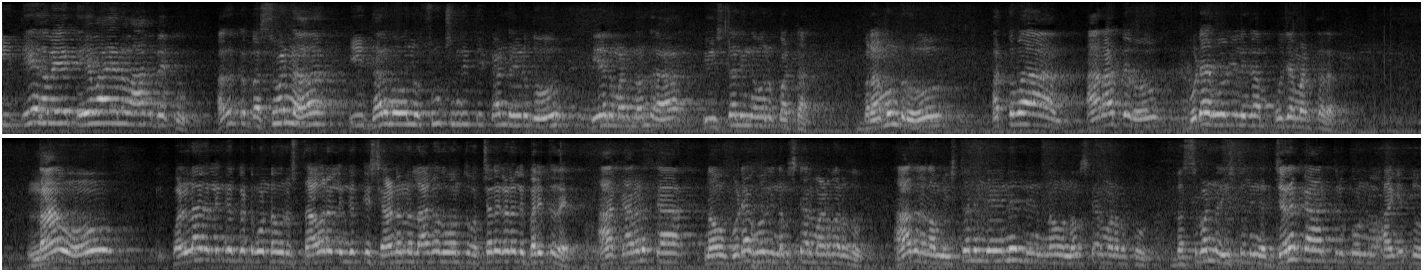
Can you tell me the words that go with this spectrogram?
ಈ ದೇಹವೇ ದೇವಾಯನವಾಗಬೇಕು ಅದಕ್ಕೆ ಬಸವಣ್ಣ ಈ ಧರ್ಮವನ್ನು ಸೂಕ್ಷ್ಮ ರೀತಿ ಕಂಡು ಹಿಡಿದು ಏನು ಮಾಡಿದಂದ್ರ ಈ ಇಷ್ಟಲಿಂಗವನ್ನು ಕೊಟ್ಟ. ಬ್ರಾಹ್ಮಣರು ಅಥವಾ ಆರಾಧ್ಯರು ಗುಡಿಯಾಗ ಹೋಗಿ ಲಿಂಗ ಪೂಜೆ ಮಾಡ್ತಾರೆ. ನಾವು ಕೊಳ್ಳಾಗ ಲಿಂಗ ಕಟ್ಟಿಕೊಂಡವರು ಸ್ಥಾವರ ಲಿಂಗಕ್ಕೆ ಶರಣನಲಾಗದು ಅಂತ ವಚನಗಳಲ್ಲಿ ಬರೀತದೆ. ಆ ಕಾರಣಕ್ಕ ನಾವು ಗುಡ್ಯಾಗ ಹೋಗಿ ನಮಸ್ಕಾರ ಮಾಡಬಾರದು. ಆದ್ರೆ ನಮ್ಮ ಇಷ್ಟಲಿಂಗನೇ ನಾವು ನಮಸ್ಕಾರ ಮಾಡಬೇಕು. ಬಸವಣ್ಣ ಇಷ್ಟಲಿಂಗ ಜನಕ ಅಂತ ತಿಳ್ಕೊಂಡು ಆಗಿದ್ದು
